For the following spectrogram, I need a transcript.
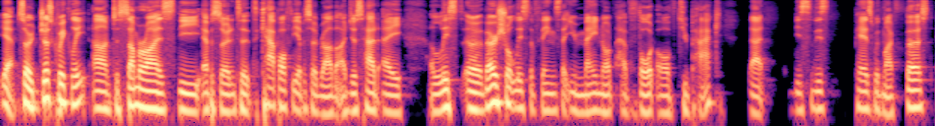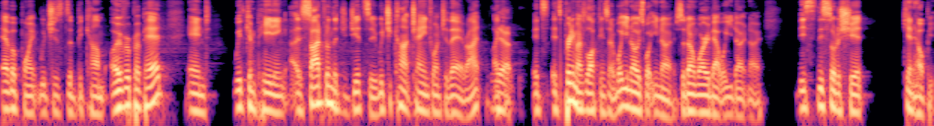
Yeah. So just quickly uh, to summarize the episode and to, to cap off the episode, rather, I just had a a list, a very short list of things that you may not have thought of to pack. That this this pairs with my first ever point, which is to become over prepared and with competing. Aside from the jujitsu, which you can't change once you're there, right? Like Yeah. it's it's pretty much locked in. So what you know is what you know. So don't worry about what you don't know. This this sort of shit can help you.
